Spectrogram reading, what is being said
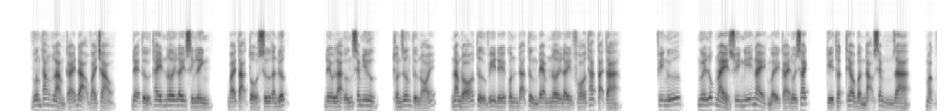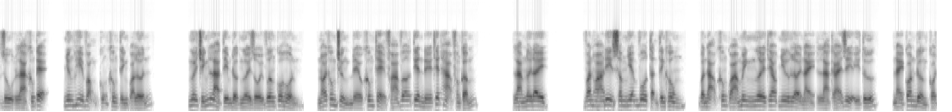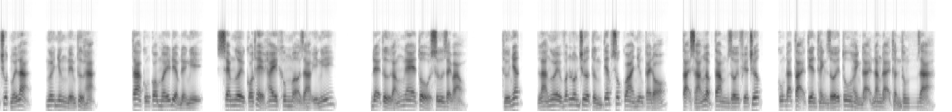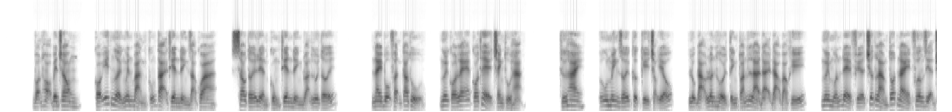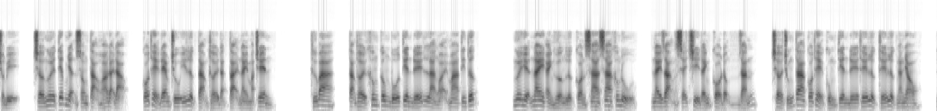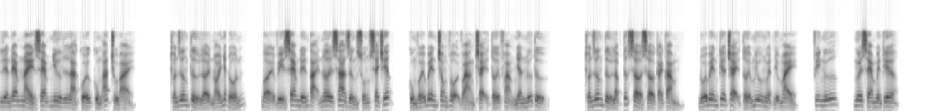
Vương thăng làm cái đạo vai trào, đệ tử thay nơi đây sinh linh, bái tạ tổ sư ân đức. Đều là ứng xem như, thuần dương tử nói, năm đó tử vi đế quân đã từng đem nơi đây phó thác tại ta. Phi ngữ, ngươi lúc này suy nghĩ này mấy cái đối sách, kỳ thật theo bần đạo xem ra, mặc dù là không tệ, nhưng hy vọng cũng không tính quá lớn. Ngươi chính là tìm được người rồi vương cô hồn nói không chừng đều không thể phá vỡ tiên đế thiết hạ phong cấm. Làm nơi đây, văn hóa đi xâm nhiễm vô tận tinh không bần đạo không quá minh, ngươi theo như lời này là cái gì ý tứ? Này con đường có chút mới lạ, ngươi nhưng nếm thử hạ. Ta cũng có mấy điểm đề nghị, xem ngươi có thể hay không mở ra ý nghĩ. Đệ tử lắng nghe tổ sư dạy bảo. Thứ nhất, là ngươi vẫn luôn chưa từng tiếp xúc qua những cái đó, tại sáng lập tam giới phía trước, cũng đã tại tiên thánh giới tu hành đại năng đại thần thông giả. Bọn họ bên trong, có ít người nguyên bản cũng tại thiên đình dạo qua, sau tới liền cùng thiên đình đoạn lui tới. Nay bộ phận cao thủ ngươi có lẽ có thể tranh thủ hạ. Thứ hai, u minh giới cực kỳ trọng yếu, lục đạo luân hồi tính toán là đại đạo bảo khí, ngươi muốn để phía trước làm tốt này phương diện chuẩn bị, chờ ngươi tiếp nhận xong tạo hóa đại đạo, có thể đem chú ý lực tạm thời đặt tại này mặt trên. Thứ ba, tạm thời không công bố tiên đế là ngoại ma tin tức. Ngươi hiện nay ảnh hưởng lực còn xa xa không đủ, này dạng sẽ chỉ đánh cỏ động rắn, chờ chúng ta có thể cùng tiên đế thế lực thế lực ngang nhau, liền đem này xem như là cuối cùng át chủ bài. Thuần dương tử lời nói nhất đốn, bởi vì xem đến tại nơi xa dừng xuống xe chiếc, cùng với bên trong vội vàng chạy tới phạm nhân nữ tử thuần dương tử lập tức sờ sờ cái cảm, đối bên kia chạy tới mưu nguyệt nhữ mày, phi ngữ, ngươi xem bên kia.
